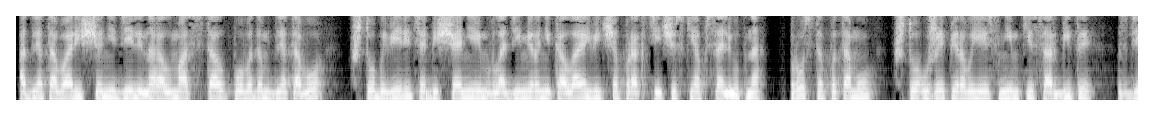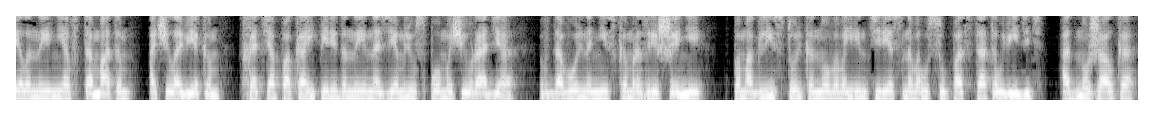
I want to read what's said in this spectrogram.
а для товарища недели на алмаз стал поводом для того, чтобы верить обещаниям Владимира Николаевича практически абсолютно. Просто потому, что уже первые снимки с орбиты, сделанные не автоматом, а человеком, хотя пока и переданные на Землю с помощью радио, в довольно низком разрешении, помогли столько нового и интересного у супостата увидеть. Одно жалко,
